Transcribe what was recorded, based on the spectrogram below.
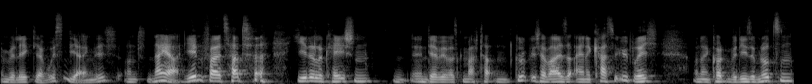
überlegt, ja, wo ist denn die eigentlich? Und naja, jedenfalls hat jede Location, in der wir was gemacht hatten, glücklicherweise eine Kasse übrig und dann konnten wir diese nutzen.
